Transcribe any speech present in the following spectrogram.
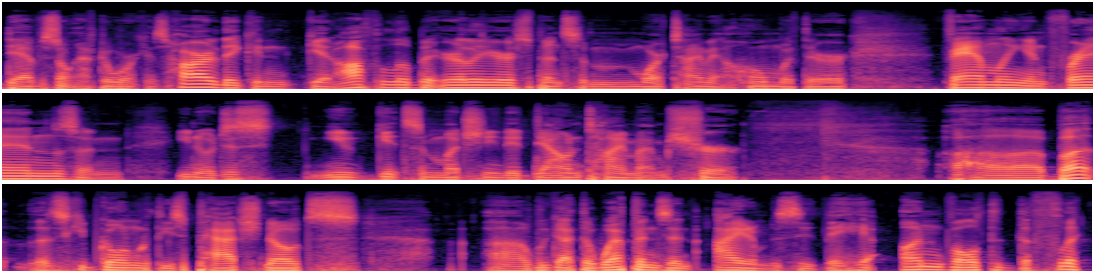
devs don't have to work as hard. They can get off a little bit earlier, spend some more time at home with their family and friends, and you know just you get some much needed downtime. I'm sure. Uh, but let's keep going with these patch notes. Uh, we got the weapons and items. They unvaulted the flick,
